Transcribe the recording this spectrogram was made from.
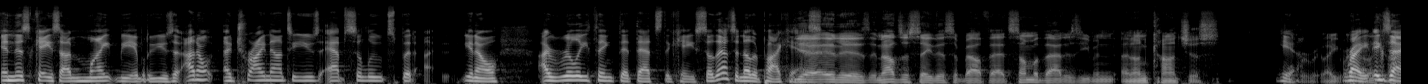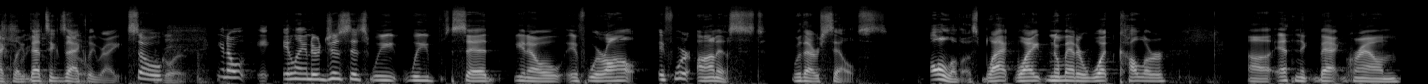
in this case, I might be able to use it. I don't I try not to use absolutes, but uh, you know, I really think that that's the case. So that's another podcast. Yeah, it is. And I'll just say this about that. Some of that is even an unconscious. Yeah. Like, Right, unconscious exactly. That's exactly So, right. So, ahead. you know, Elander, just as we we've said, you know, if we're all if we're honest with ourselves, all of us, black, white, no matter what color, uh, ethnic background,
